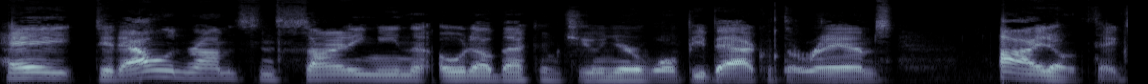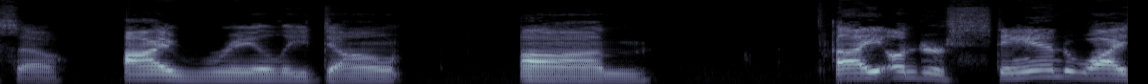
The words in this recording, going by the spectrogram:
hey, did Allen Robinson signing mean that Odell Beckham Jr. won't be back with the Rams? I don't think so. I really don't. Um, I understand why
